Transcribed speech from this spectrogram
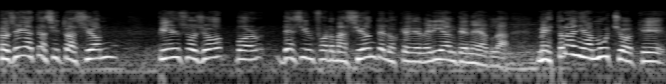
Nos llega esta situación pienso yo, por desinformación de los que deberían tenerla. Me extraña mucho que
